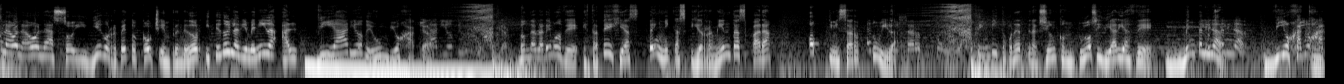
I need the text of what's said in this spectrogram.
Hola, hola, hola, soy Diego Repeto, coach y emprendedor y te doy la bienvenida al Diario de un Biohacker, donde hablaremos de estrategias, técnicas y herramientas para optimizar tu vida. Te invito a ponerte en acción con tu dosis diarias de mentalidad, biohacking,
